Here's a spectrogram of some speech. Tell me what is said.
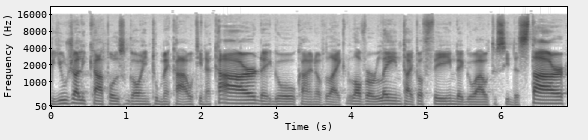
Usually, couples going to make out in a car. They go kind of like lover lane type of thing. They go out to see the star.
